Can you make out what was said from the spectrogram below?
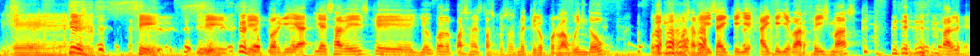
Eh, sí, sí, sí, porque ya, ya sabéis que yo cuando pasan estas cosas me tiro por la window, porque como sabéis hay que, hay que llevar face mask, ¿vale?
